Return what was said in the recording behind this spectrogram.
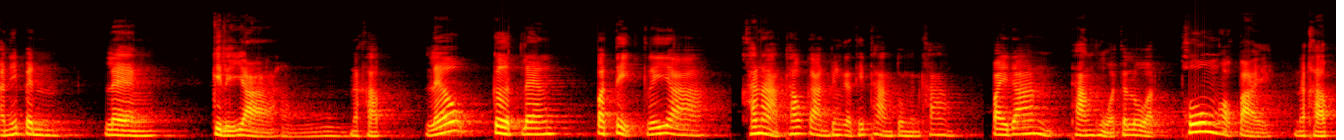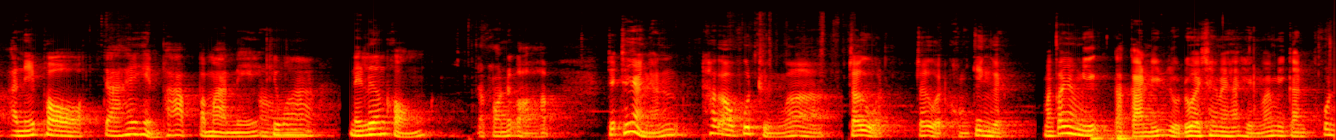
อันนี้เป็นแรงกิริยาอ๋อนะครับ แล้ว เกิดแรงปฏิกิริยา ขนาดเท่ากันเพียงแต่ทิศทางตรงกันข้าม ไปด้านทางหัวจรวดพุ่งออกไปนะครับ อันนี้พอจะให้เห็นภาพประมาณนี้ที่ว่าในเรื่องของแต่พอนึกออกครับถ้าถ้าอย่างนั้นถ้าเราพูดถึงว่าจรวดจรวดของจริงเลย มันก็ยังมีอาการนี้อยู่ด้วยใช่ไหมฮะเห็นว่ามีการพ่น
